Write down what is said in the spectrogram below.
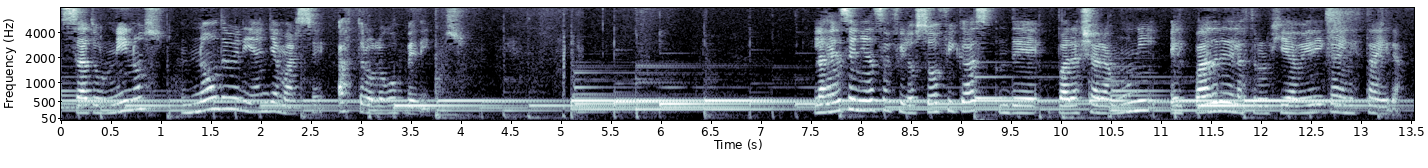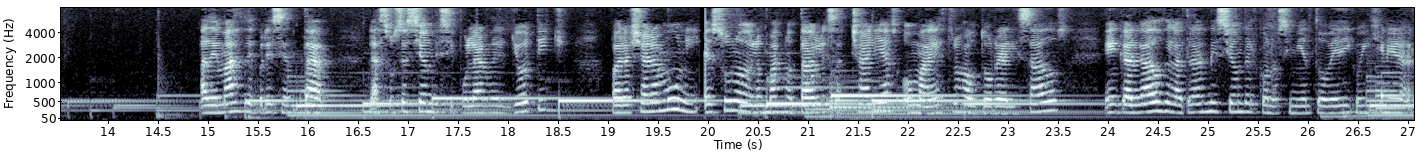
saturninos no deberían llamarse astrólogos védicos. Las enseñanzas filosóficas de Parasharamuni, el padre de la astrología védica en esta era. Además de presentar la sucesión discipular del Yotich, Parasharamuni es uno de los más notables acharyas o maestros autorrealizados encargados de la transmisión del conocimiento védico en general.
